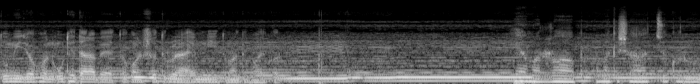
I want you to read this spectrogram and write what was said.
তুমি যখন উঠে দাঁড়াবে, তখন শত্রুরা এমনি তোমাকে ভয় করবে। আমার রব, আমাকে সাহায্য করুন।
